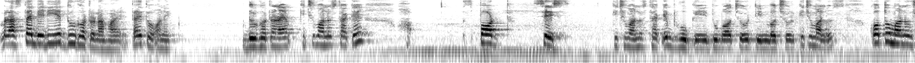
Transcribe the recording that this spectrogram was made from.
রাস্তায় বেরিয়ে দুর্ঘটনা হয়, তাই তো অনেক। দুর্ঘটনায় কিছু মানুষ থাকে স্পট শেষ। কিছু মানুষ থাকে ভোগে দু বছর, তিন বছর, কিছু মানুষ, কত মানুষ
